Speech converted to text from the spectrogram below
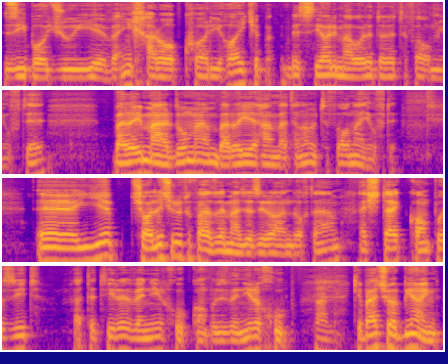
زیباجویی و این خرابکاری هایی که بسیاری موارد داره اتفاق میفته برای مردمم برای هموطنان اتفاق نیفته. یه چالشی رو تو فضای مجازی رو انداختم. هشتگ کامپوزیت خط تیر veneer خوب. کامپوزیت veneer خوب. بله. که بچه ها بیاین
